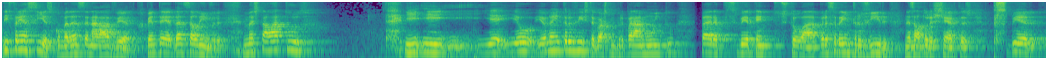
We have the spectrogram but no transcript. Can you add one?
diferencia-se com uma dança nada a ver, de repente é dança livre, mas está lá tudo. E- e- e eu, eu na entrevista gosto de me preparar muito para perceber quem estou lá, para saber intervir nas alturas certas, perceber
